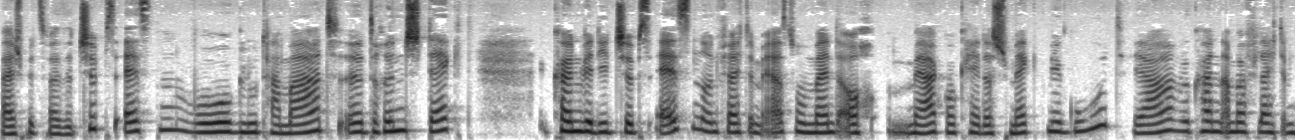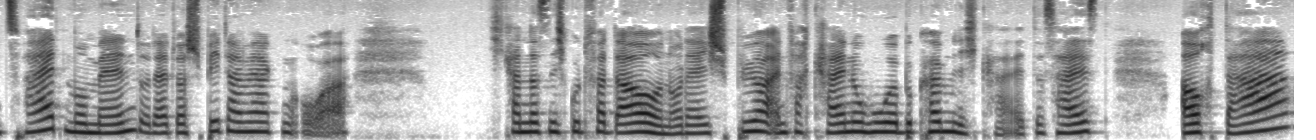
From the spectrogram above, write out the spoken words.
beispielsweise Chips essen, wo Glutamat äh, drin steckt, können wir die Chips essen und vielleicht im ersten Moment auch merken, okay, das schmeckt mir gut, ja. Wir können aber vielleicht im zweiten Moment oder etwas später merken, oh, ich kann das nicht gut verdauen oder ich spüre einfach keine hohe Bekömmlichkeit. Das heißt, auch da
